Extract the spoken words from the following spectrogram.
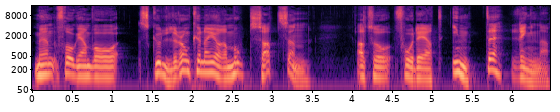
Men frågan var, skulle de kunna göra motsatsen? Alltså få det att inte regna?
